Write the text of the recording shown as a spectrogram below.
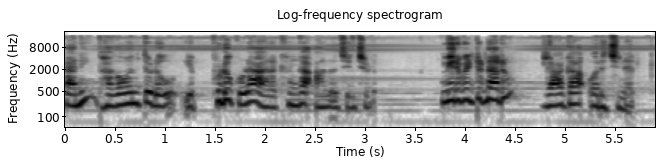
కానీ భగవంతుడు ఎప్పుడూ కూడా ఆ రకంగా ఆలోచించడు. మీరు వింటున్నారు రాగా ఒరిజినల్.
